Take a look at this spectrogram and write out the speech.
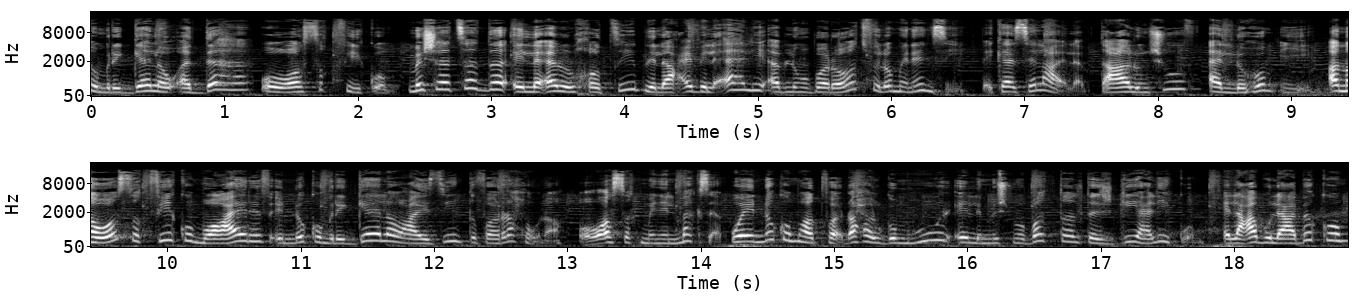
أنتم رجالة وقدها وواثق فيكم. مش هتصدق اللي قاله الخطيب للاعبي الأهلي قبل مباراة فلومينينسي بكأس العالم. تعالوا نشوف قال لهم إيه. أنا واثق فيكم وعارف إنكم رجالة وعايزين تفرحونا. وواثق من المكسب وإنكم هتفرحوا الجمهور اللي مش مبطل تشجيع ليكم العبوا لعبكم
